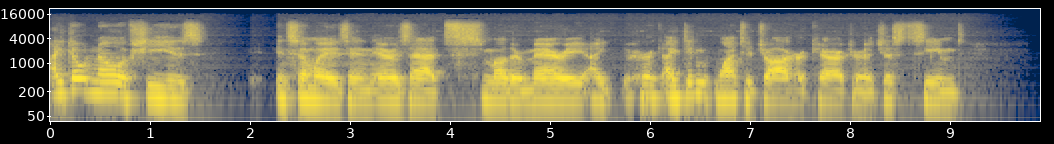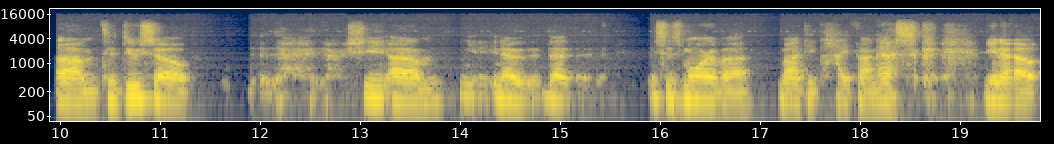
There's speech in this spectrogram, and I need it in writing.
I don't know if she is in some ways in Erzat's mother Mary. I her I didn't want to draw her character. It just seemed um, to do so. She, um, you know, that this is more of a Monty Python esque, you know,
